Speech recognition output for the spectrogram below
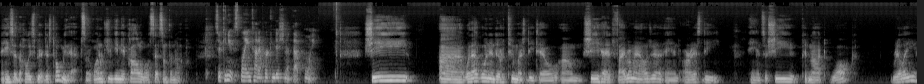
And he said, The Holy Spirit just told me that. So why don't you give me a call and we'll set something up. So, can you explain kind of her condition at that point? She, uh, without going into too much detail, um, she had fibromyalgia and RSD. And so she could not walk really.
